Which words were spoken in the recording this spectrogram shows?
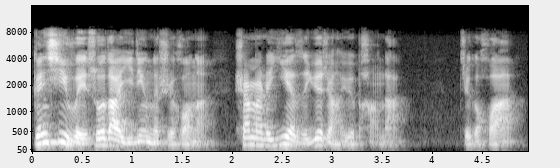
根系萎缩到一定的时候呢，上面的叶子越长越庞大，这个花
